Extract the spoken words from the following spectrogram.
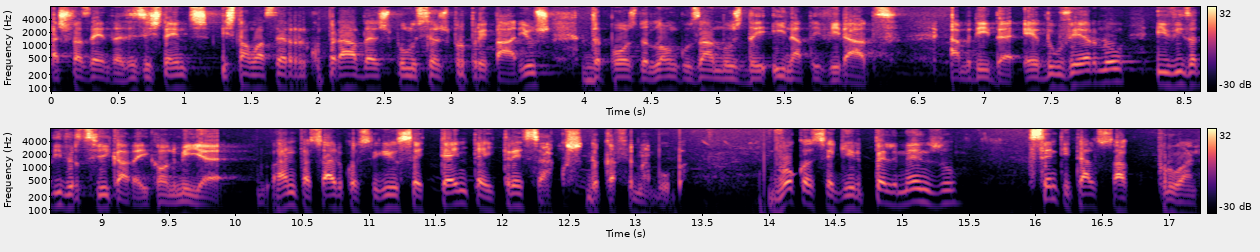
As fazendas existentes estão a ser recuperadas pelos seus proprietários depois de longos anos de inatividade. A medida é do governo e visa diversificar a economia. Ano passado conseguiu 73 sacos de café mabuba. Vou conseguir pelo menos 100 e tal sacos por ano.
